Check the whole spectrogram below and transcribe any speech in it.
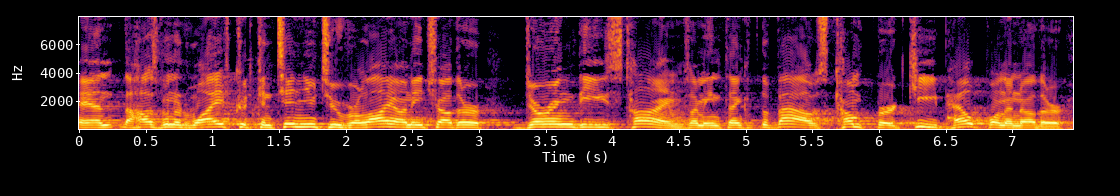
and the husband and wife could continue to rely on each other during these times. I mean, think of the vows comfort, keep, help one another,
